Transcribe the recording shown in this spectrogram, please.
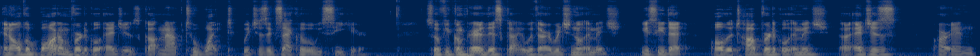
And all the bottom vertical edges got mapped to white, which is exactly what we see here. So if you compare this guy with our original image, you see that all the top vertical image uh, edges are in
